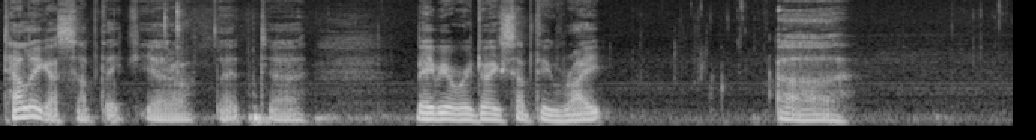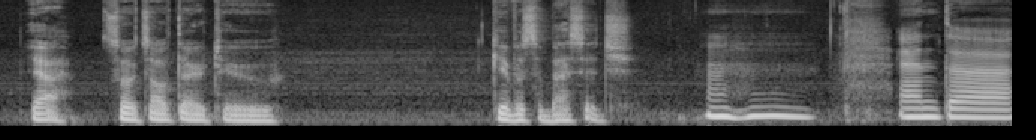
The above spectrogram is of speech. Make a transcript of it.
telling us something, you know, that uh, maybe we're doing something right. Uh, yeah, so it's out there to give us a message. Mm-hmm. And uh,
